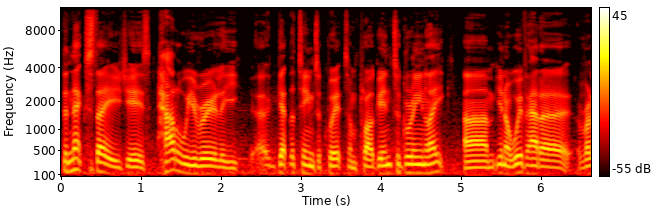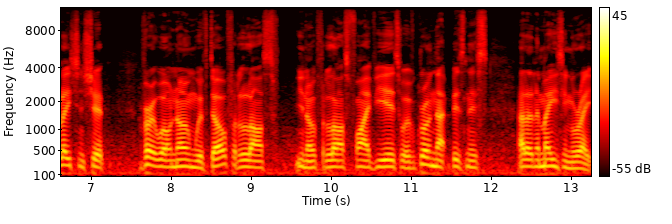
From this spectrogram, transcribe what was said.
The next stage is how do we really uh, get the teams equipped and plug into GreenLake? Um, you know, we've had a relationship very well known with Dell for the last, you know, for the last five years. We've grown that business at an amazing rate.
